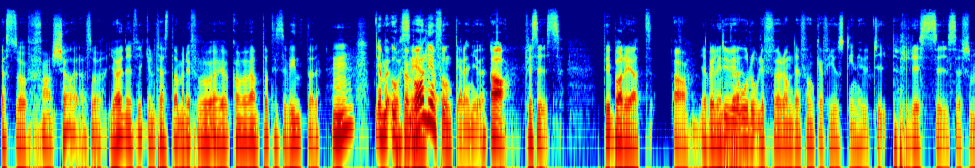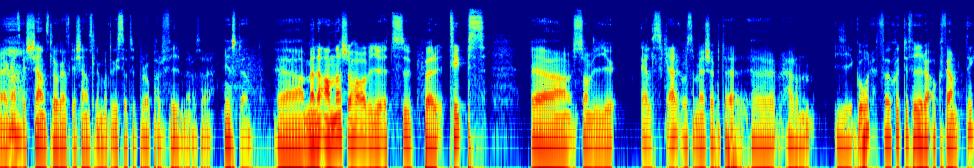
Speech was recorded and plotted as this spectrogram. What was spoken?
alltså fan kör alltså. Jag är nyfiken att testa, men det får, jag kommer vänta tills i vinter. Mm. Ja, men uppenbarligen funkar den ju. Ja, precis. Det är bara det att, ja, jag vill inte... Du är orolig för om den funkar för just din hudtyp. Precis, eftersom jag är ganska känslig och ganska känslig mot vissa typer av parfymer och sådär. Just det. Eh, men annars så har vi ju ett supertips eh, som vi ju älskar och som jag köpte eh, härom igår för 74,50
